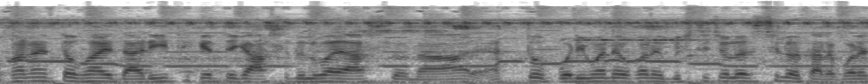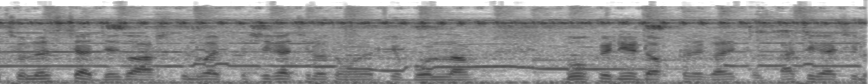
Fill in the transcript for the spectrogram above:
ওখানে তো ভাই দাঁড়িয়ে থেকে থেকে আশিদুল ভাই আসলো না। আর এত পরিমাণে ওখানে বৃষ্টি চলে এসেছিল তারপরে চলে এসেছে। আর যেহেতু আশিদুল ভাই ফেসে গেছিল তোমাদেরকে বললাম বউকে নিয়ে ডক্টরের গাড়ি কাছে গেছিল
